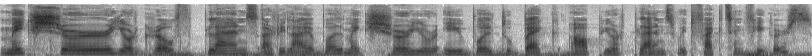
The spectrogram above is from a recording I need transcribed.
Make sure your growth plans are reliable. Make sure you're able to back up your plans with facts and figures.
